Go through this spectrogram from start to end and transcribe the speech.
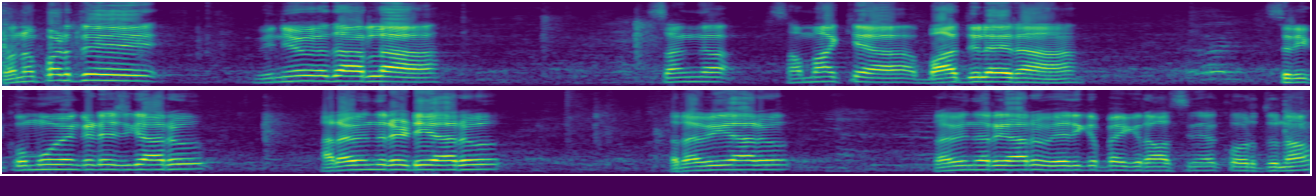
కొనపడితే వినియోగదారుల సంఘ సమాఖ్య బాధ్యులైన శ్రీ కొమ్ము వెంకటేష్ గారు అరవింద్ రెడ్డి గారు రవి గారు రవీందర్ గారు వేదికపైకి రావాల్సిందిగా కోరుతున్నాం.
